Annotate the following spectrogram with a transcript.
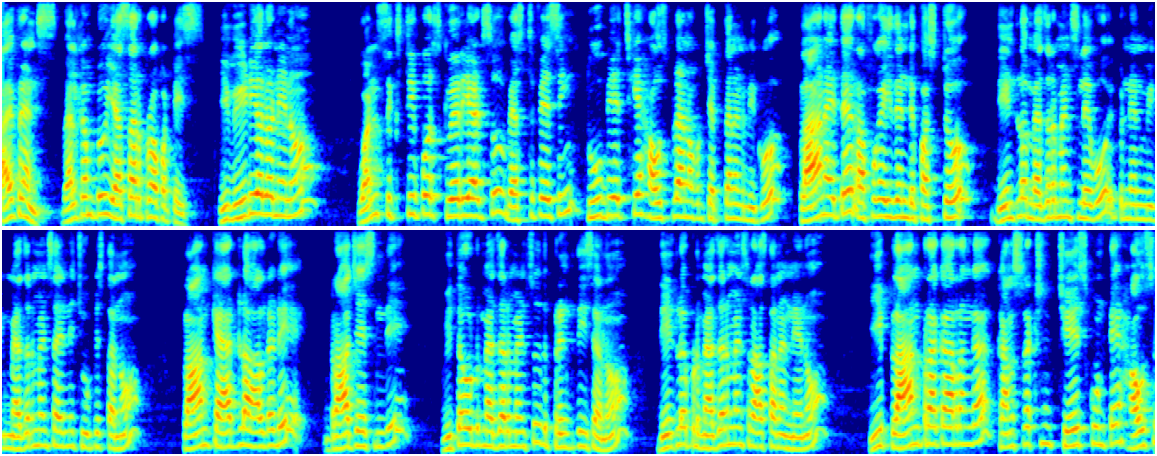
Hi friends welcome to SR properties. ఈ వీడియోలో నేను one sixty four square yards west facing two BHK house plan ఒకటి చెప్తానండి మీకు. ప్లాన్ అయితే రఫ్గా ఇదండి ఫస్ట్. దీంట్లో మెజర్మెంట్స్ లేవు. ఇప్పుడు నేను మీకు మెజర్మెంట్స్ అన్ని చూపిస్తాను. ప్లాన్ క్యాడ్లో ఆల్రెడీ డ్రా చేసింది. వితౌట్ మెజర్మెంట్స్ ఇది ప్రింట్ తీశాను. దీంట్లో ఇప్పుడు మెజర్మెంట్స్ రాస్తానండి నేను. ఈ ప్లాన్ ప్రకారంగా కన్స్ట్రక్షన్ చేసుకుంటే హౌస్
